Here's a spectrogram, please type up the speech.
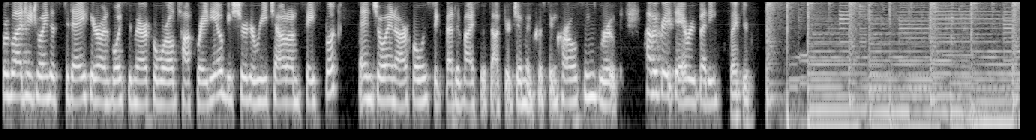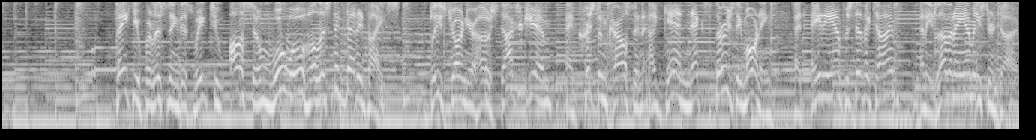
We're glad you joined us today here on Voice America World Talk Radio. Be sure to reach out on Facebook and join our Holistic Vet Advice with Dr. Jim and Kristen Carlson group. Have a great day, everybody. Thank you. Thank you for listening this week to awesome woo woo holistic vet advice. Please join your host, Dr. Jim and Kristen Carlson, again next Thursday morning at 8 a.m. Pacific Time and 11 a.m. Eastern Time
